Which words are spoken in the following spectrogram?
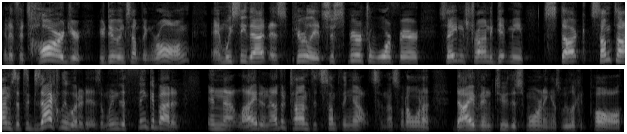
And if it's hard, you're, you're doing something wrong. And we see that as purely, it's just spiritual warfare. Satan's trying to get me stuck. Sometimes that's exactly what it is. And we need to think about it in that light. And other times it's something else. And that's what I want to dive into this morning as we look at Paul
